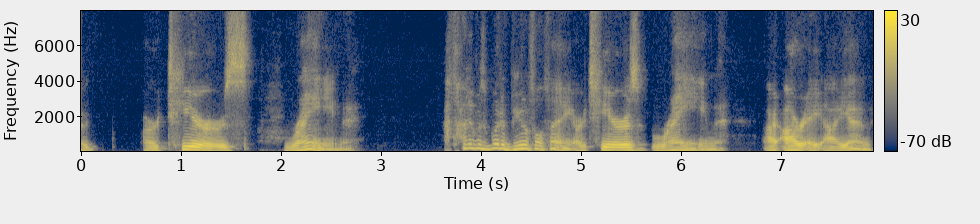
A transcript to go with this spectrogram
are our tears rain. I thought it was what a beautiful thing. Our tears rain, R A I N.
